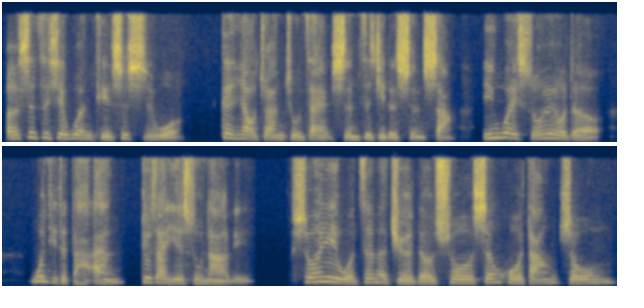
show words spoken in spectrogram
而是这些问题是使我更要专注在神自己的身上，因为所有的。问题的答案就在耶稣那里，所以我真的觉得说，生活当中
